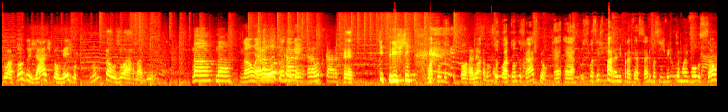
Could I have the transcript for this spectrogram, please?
que o ator do Jasper mesmo nunca usou a armadura. Não, não. Não, Era, era, outro outro cara. Candeguinho. Era outro cara. É. Que triste, hein? O ator do, Porra, né? o ator do, o ator do Jaspion, é, é, se vocês pararem pra ver a série, vocês veem que tem uma evolução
